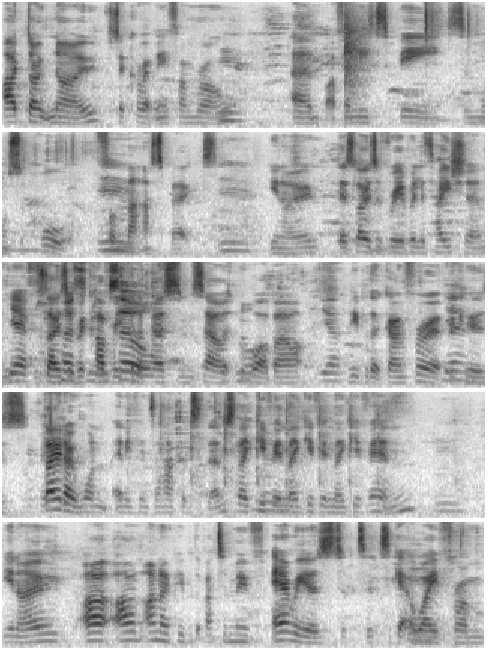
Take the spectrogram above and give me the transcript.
I don't know. So correct me if I'm wrong. Um, but if there needs to be some more support from mm. that aspect. You know, there's loads of rehabilitation. Yeah, there's the loads of recovery for the person themselves. but But, what about yeah. people that are going through it Yeah. because they don't want anything to happen to them, so they give in, mm. they give in, they give in. Mm. You know, I, I, I know people that have had to move areas to, to, to get away from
